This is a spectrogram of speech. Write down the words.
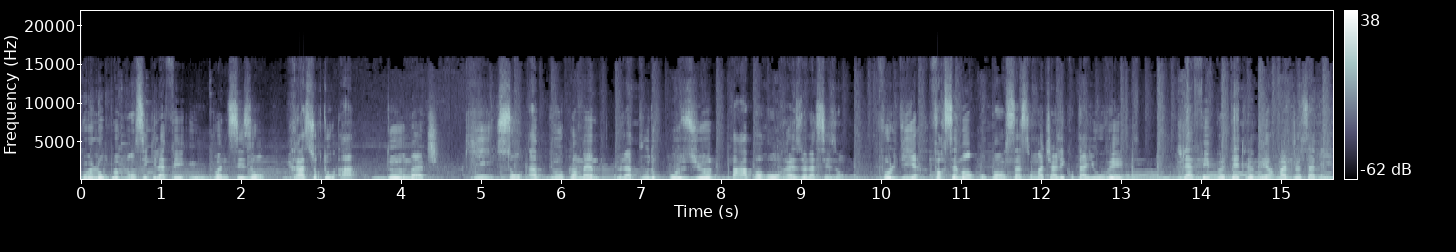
que l'on peut penser qu'il a fait une bonne saison, grâce surtout à deux matchs qui sont un peu quand même de la poudre aux yeux par rapport au reste de la saison. Faut le dire, forcément, on pense à son match aller contre la. Il a fait peut-être le meilleur match de sa vie.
